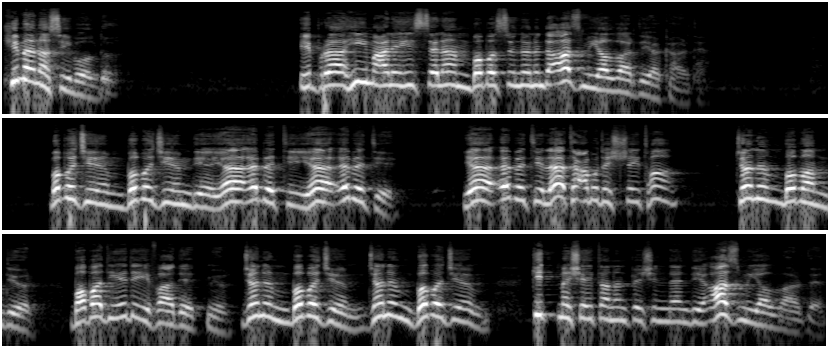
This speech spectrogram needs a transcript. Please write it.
Kime nasip oldu? İbrahim aleyhisselam babasının önünde az mı yalvardı yakardı? babacığım, babacığım diye, ya ebeti, ya ebeti, ya ebeti la ta'budeş şeytan, canım babam diyor. Baba diye de ifade etmiyor. Canım babacığım, canım babacığım, gitme şeytanın peşinden diye az mı yalvardı?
